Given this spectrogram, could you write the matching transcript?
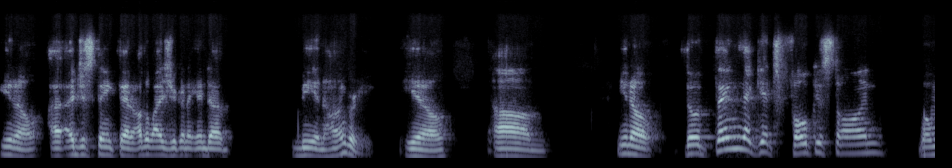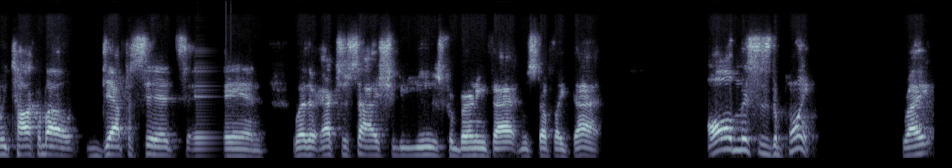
you know I, I just think that otherwise you're going to end up being hungry you know um you know the thing that gets focused on when we talk about deficits and whether exercise should be used for burning fat and stuff like that all misses the point right?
